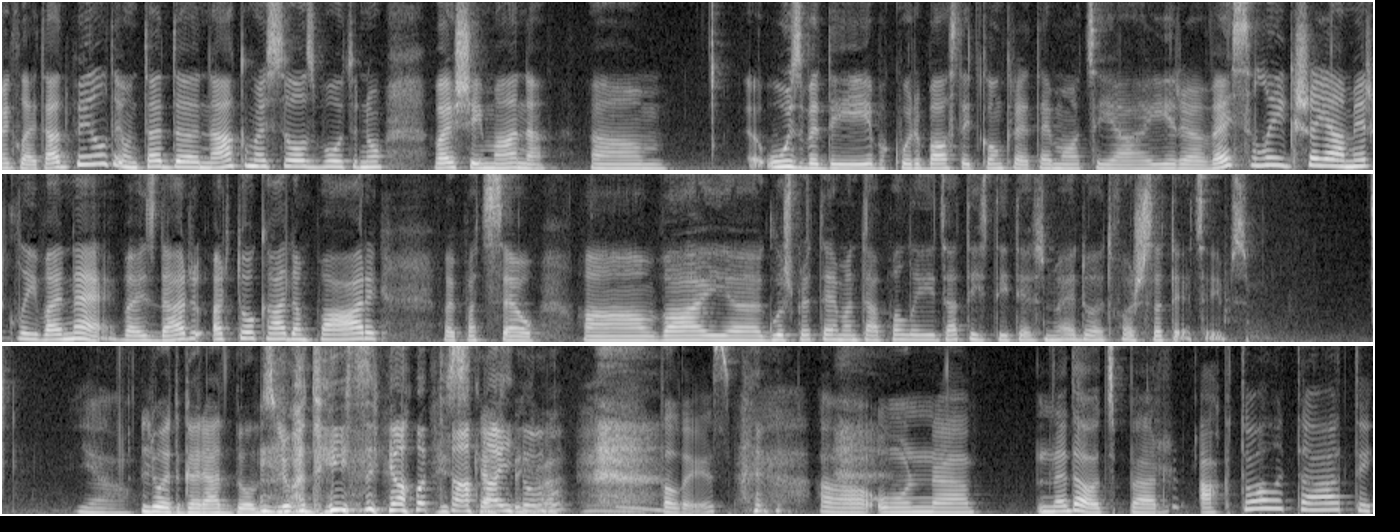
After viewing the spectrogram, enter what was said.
meklēt atbildi. Un tad uh, nākamais solis būtu, nu, vai šī mana. Um, uzvedība, kura balstīta konkrēti emocijā, ir eh, veselīga šajā mirklī vai nē, vai es daru ar to kādam pāri vai pats sev, vai eh, gluži pretēji man tā palīdz attīstīties un veidot foršas attiecības. Jā. Ļoti gara atbildes, ļoti īsi jautājumu. Paldies. Uh, un uh, nedaudz par aktualitāti,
